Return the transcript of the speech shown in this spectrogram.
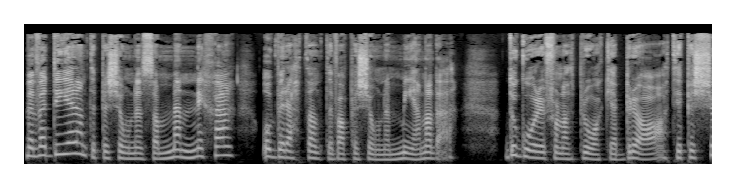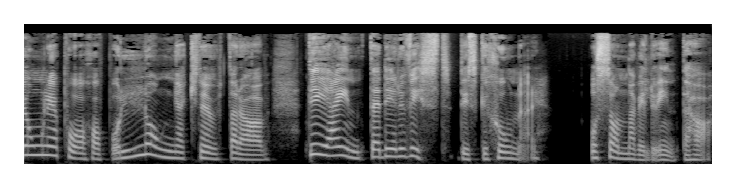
Men värdera inte personen som människa och berätta inte vad personen menade. Då går det från att bråka bra till personliga påhopp och långa knutar av det är jag inte, det är du visst diskussioner. Och sådana vill du inte ha.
